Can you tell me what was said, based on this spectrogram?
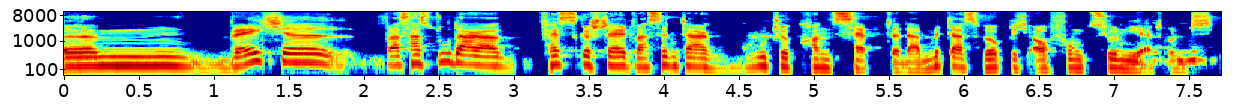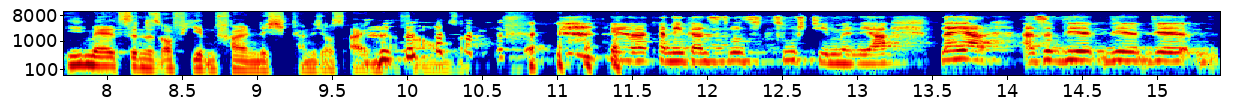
Ähm, welche, was hast du da festgestellt, was sind da gute Konzepte, damit das wirklich auch funktioniert? Und mhm. E-Mails sind es auf jeden Fall nicht, kann ich aus eigener Erfahrung sagen. ja, kann ich ganz zustimmen, ja. Naja, also wir, wir, wir,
